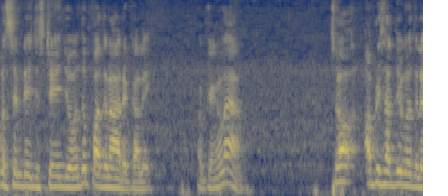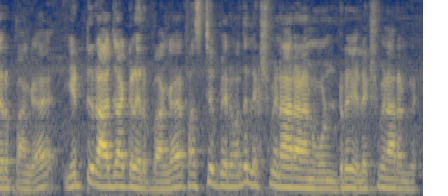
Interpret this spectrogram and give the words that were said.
பர்சன்டேஜ் ஸ்டேஜ் வந்து பதினாறு கலை. ஓகேங்களா? ஸோ அப்படி சத்தியகுதத்தில் இருப்பாங்க. எட்டு ராஜாக்கள் இருப்பாங்க. ஃபஸ்ட்டு பேர் வந்து லக்ஷ்மி நாராயணன் ஒன்று லக்ஷ்மி நாராயணன்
